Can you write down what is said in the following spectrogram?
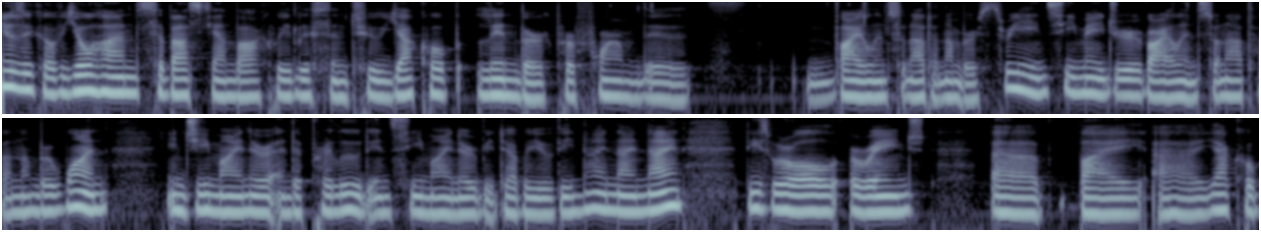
Music of Johann Sebastian Bach, we listened to Jakob Lindberg perform the Violin Sonata number 3 in C major, Violin Sonata number 1 in G minor, and the Prelude in C minor, BWV 999. These were all arranged uh, by uh, Jakob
